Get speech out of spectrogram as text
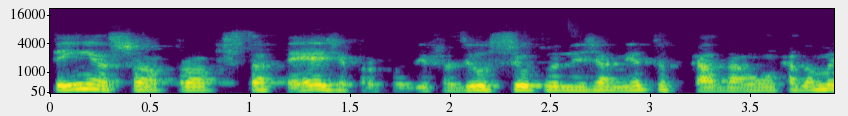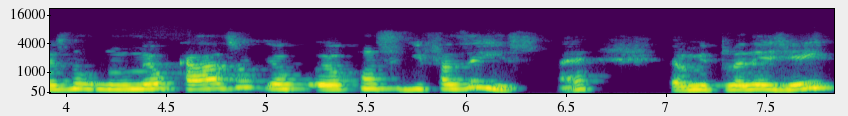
tem a sua própria estratégia para poder fazer o seu planejamento, cada um, cada um, mas no, no, meu caso, eu, eu consegui fazer isso, né? Então, eu me planejei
